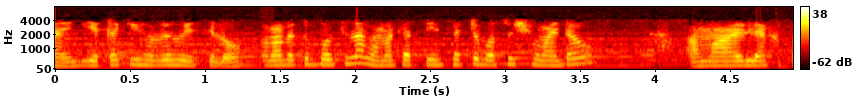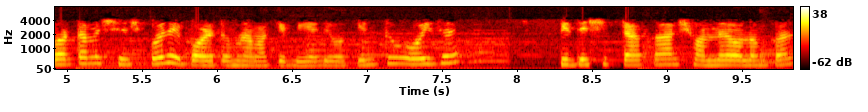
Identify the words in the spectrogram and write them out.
নাই বিয়েটা কীভাবে হয়েছিল? তোমার কাছে বলছিলাম আমাকে আর তিন চারটে বছর সময় দাও। আমার লেখাপড়াটা আমি শেষ করে পরে তোমরা আমাকে বিয়ে দেবো কিন্তু ওই যে বিদেশি টাকা আর স্বর্ণের অলংকার।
